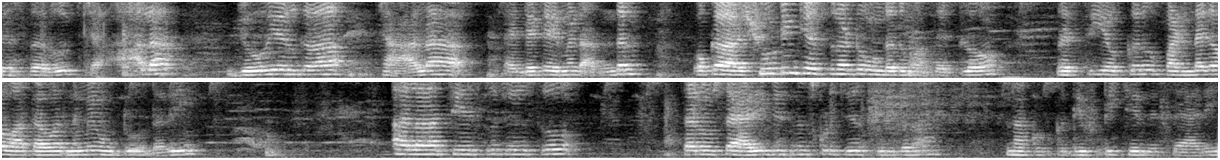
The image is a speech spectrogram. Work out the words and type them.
చేస్తారు. చాలా జోయల్గా చాలా ఎంటర్టైన్మెంట్ అందరు ఒక షూటింగ్ చేస్తున్నట్టు ఉండదు మా సెట్లో ప్రతి ఒక్కరు పండగ వాతావరణమే ఉంటూ ఉంటుంది. అలా చేస్తూ చేస్తూ తను శారీ బిజినెస్ కూడా చేస్తుంది కదా. నాకు ఒక గిఫ్ట్ ఇచ్చింది శారీ.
